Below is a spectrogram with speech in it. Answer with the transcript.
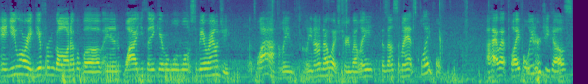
And you are a gift from God up above, and why you think everyone wants to be around you. That's why. I mean, I mean, I know it's true about me because I'm somebody that's playful. I have that playful energy because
